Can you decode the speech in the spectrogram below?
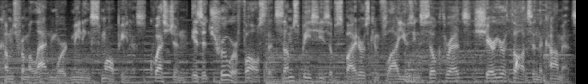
comes from a Latin word meaning small penis. Question, is it true or false that some species of spiders can fly using silk threads? Share your thoughts in the comments.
